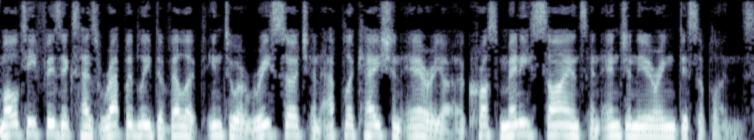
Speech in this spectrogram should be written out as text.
Multiphysics has rapidly developed into a research and application area across many science and engineering disciplines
